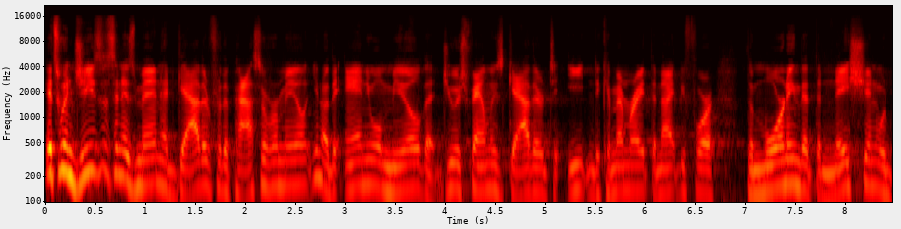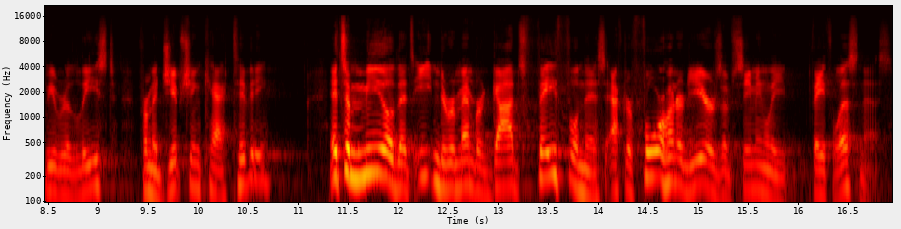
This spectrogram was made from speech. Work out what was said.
It's when Jesus and his men had gathered for the Passover meal, you know, the annual meal that Jewish families gathered to eat and to commemorate the night before the morning that the nation would be released from Egyptian captivity. It's a meal that's eaten to remember God's faithfulness after 400 years of seemingly faithlessness.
